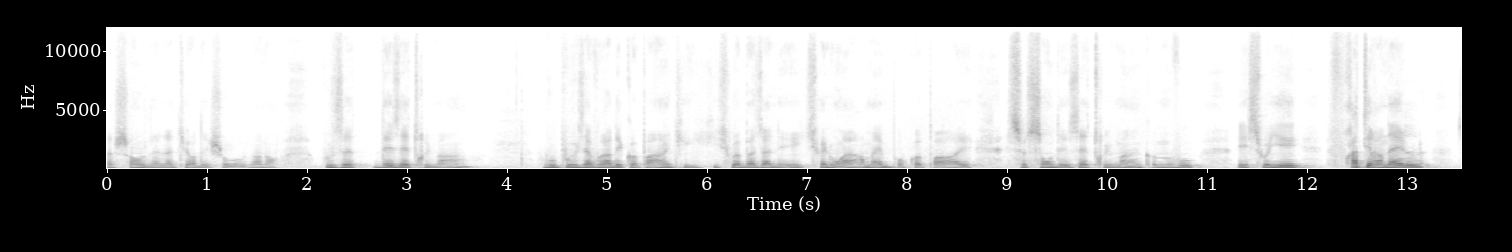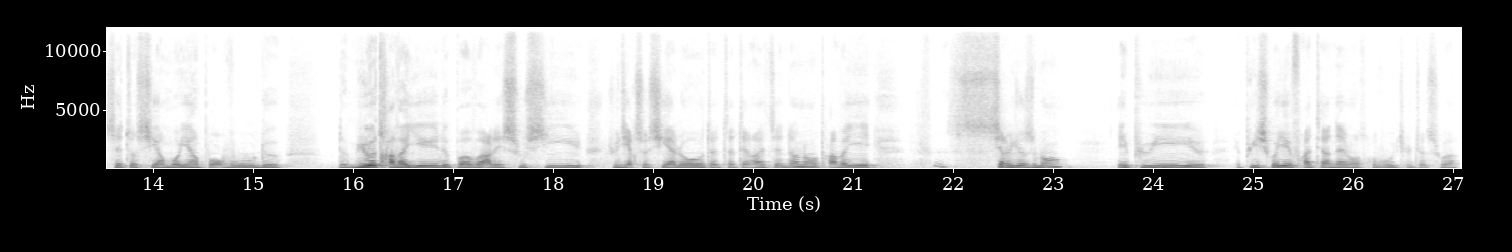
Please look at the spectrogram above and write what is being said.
ça change la nature des choses. Non, non. Vous êtes des êtres humains. Vous pouvez avoir des copains qui, soient basanés, qui soient noirs même, pourquoi pas. Et ce sont des êtres humains comme vous. Et soyez fraternels. C'est aussi un moyen pour vous de, de mieux travailler, de ne pas avoir les soucis, je veux dire ceci à l'autre, etc., Non, non, travaillez sérieusement. Et puis, euh, et puis soyez fraternels entre vous, quelles que soient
